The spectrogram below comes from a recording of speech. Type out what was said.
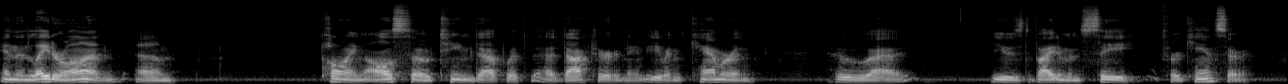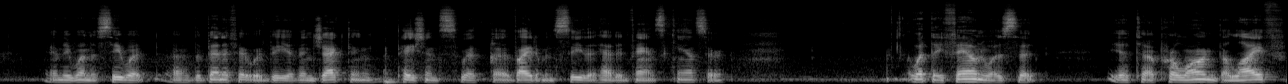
And then later on, um, Pauling also teamed up with a doctor named Ewan Cameron who uh, used vitamin C for cancer. And they wanted to see what uh, the benefit would be of injecting patients with uh, vitamin C that had advanced cancer. What they found was that it uh, prolonged the life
